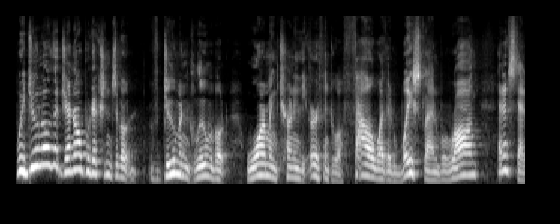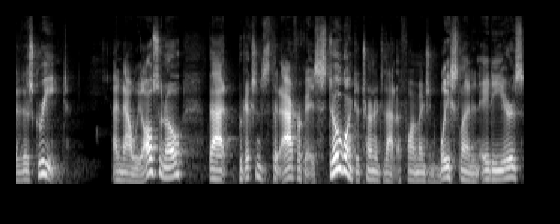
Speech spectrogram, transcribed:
we do know that general predictions about doom and gloom about warming turning the Earth into a foul weathered wasteland were wrong, and instead it is greened. And now we also know that predictions that Africa is still going to turn into that aforementioned wasteland in 80 years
